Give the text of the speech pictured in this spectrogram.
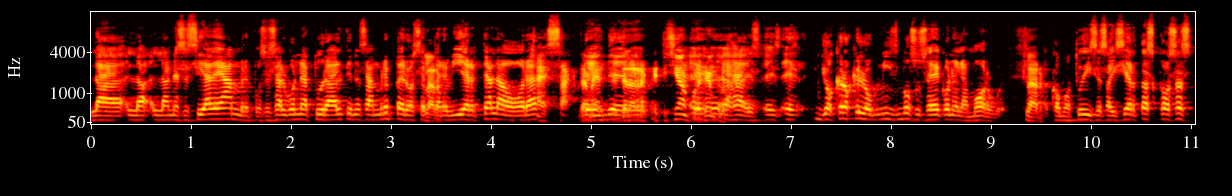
la, la- la necesidad de hambre, pues es algo natural, tienes hambre, pero se Claro. pervierte a la hora. Exactamente, de la repetición, por ejemplo. ajá, es- es- es- yo creo que lo mismo sucede con el amor, güey. Claro. Como tú dices, hay ciertas cosas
